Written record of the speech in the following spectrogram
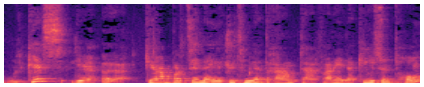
والكاس اللي آه، كي عبرت هنايا 300 غرام تاع الفرينه كي وزنتهم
